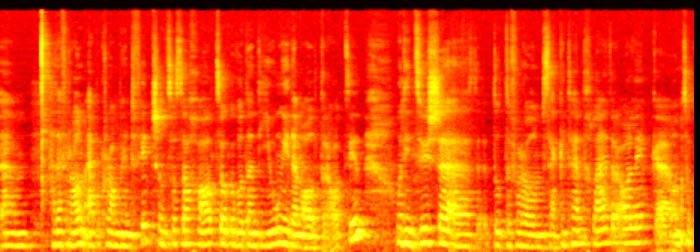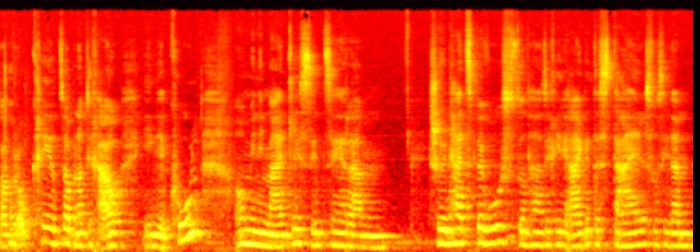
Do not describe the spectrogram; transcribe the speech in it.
ähm, hat er vor allem Abercrombie Fitch und so Sachen angezogen, die dann die Jungen in diesem Alter anziehen. Und inzwischen äh, tut er vor allem Secondhand-Kleider anlegen und ah, sogar Brocki und so, aber natürlich auch irgendwie cool. Und meine Mädchen sind sehr ähm, schönheitsbewusst und haben sich ihre eigenen Styles, die sie dann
